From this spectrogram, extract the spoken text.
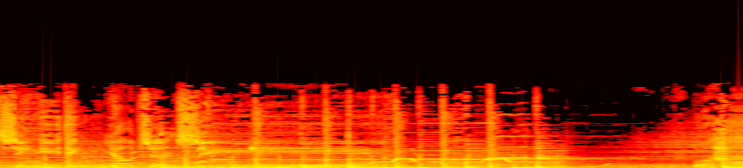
情一定要珍惜。我还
